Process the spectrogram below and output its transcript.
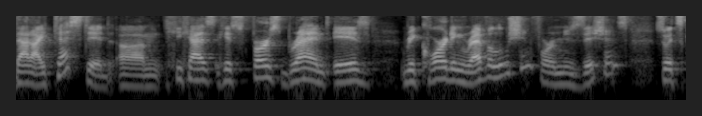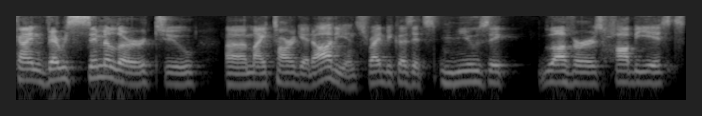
that I tested. Um, he has his first brand is Recording Revolution for musicians, so it's kind of very similar to uh, my target audience, right? Because it's music lovers, hobbyists.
